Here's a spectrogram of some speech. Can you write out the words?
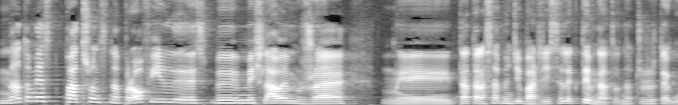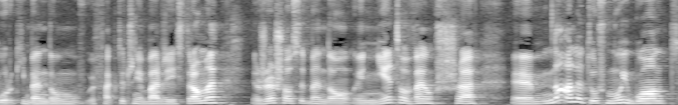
Natomiast patrząc na profil, y, y, myślałem, że ta trasa będzie bardziej selektywna, to znaczy, że te górki będą faktycznie bardziej strome, że szosy będą nieco węższe. No ale cóż, mój błąd,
